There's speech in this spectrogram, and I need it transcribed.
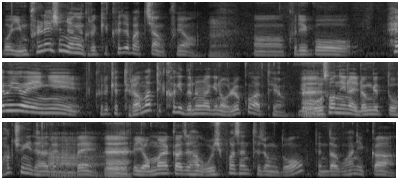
뭐 인플레이션 영향 그렇게 크게 받지 않고요. 음. 어 그리고 해외 여행이 그렇게 드라마틱하게 늘어나기는 어려울 것 같아요. 네. 노선이나 이런 게 또 확충이 돼야 되는데 네. 그 연말까지 한 50% 정도 된다고 하니까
